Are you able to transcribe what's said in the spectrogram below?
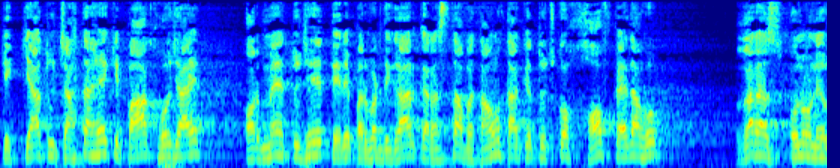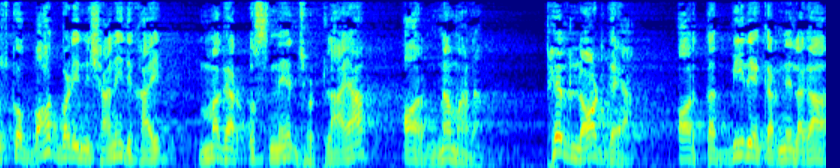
کہ کیا تو چاہتا ہے کہ پاک ہو جائے اور میں تجھے تیرے پروردگار کا رستہ بتاؤں تاکہ تجھ کو خوف پیدا ہو؟ غرض انہوں نے اس کو بہت بڑی نشانی دکھائی، مگر اس نے جھٹلایا اور نہ مانا۔ پھر لوٹ گیا اور تدبیریں کرنے لگا۔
